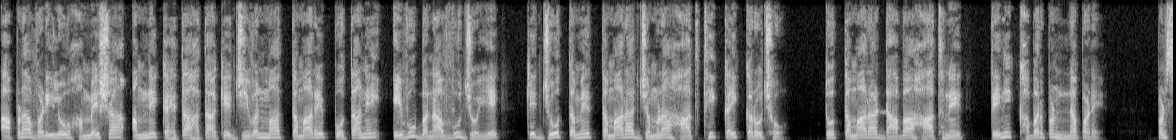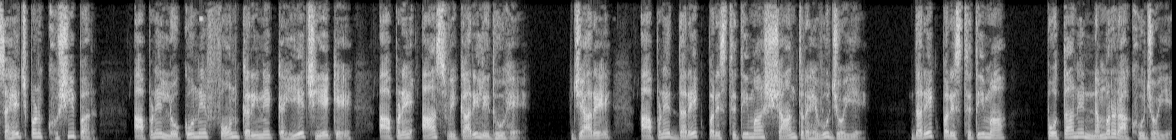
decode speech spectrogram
આપણા વડીલો હંમેશા અમને કહેતા હતા કે જીવનમાં તમારે પોતાને એવું બનાવવું જોઈએ કે જો તમે તમારા જમણા હાથથી કંઈક કરો છો, તો તમારા ડાબા હાથને તેની ખબર પણ ન પડે. પણ સહેજ પણ ખુશી પર આપણે લોકોને ફોન કરીને કહીએ છીએ કે આપણે આ સ્વીકારી લીધું હે. જ્યારે આપણે દરેક પરિસ્થિતિમાં શાંત રહેવું જોઈએ, દરેક પરિસ્થિતિમાં પોતાને નમ્ર રાખવું જોઈએ.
